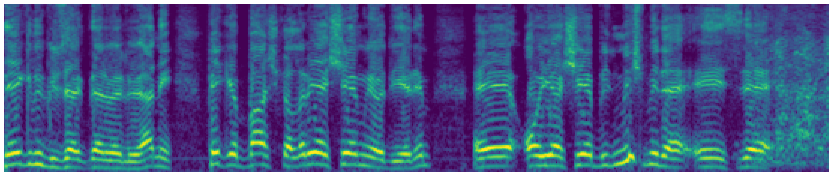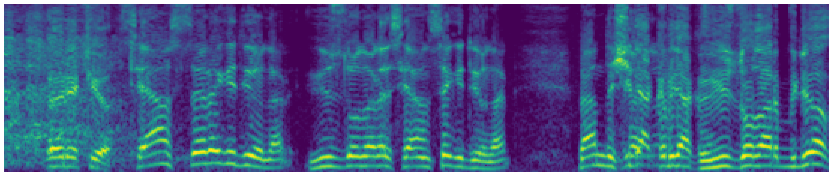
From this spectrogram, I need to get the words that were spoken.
ne gibi güzellikler veriyor? Yani peki başkaları yaşayamıyor diyelim. E, o yaşayabilmiş mi de e, size öğretiyor? Seanslara gidiyorlar. 100 dolara seansa gidiyorlar. Ben Bir dışarıda... dakika bir dakika 100 dolar biliyor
